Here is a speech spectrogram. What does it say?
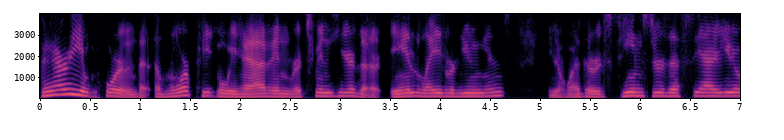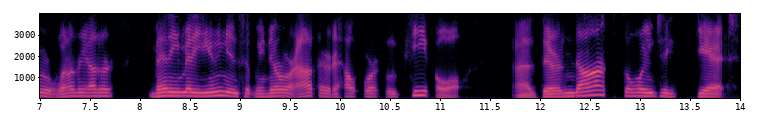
Very important that the more people we have in Richmond here that are in labor unions, you know, whether it's Teamsters, SEIU, or one of the other many, many unions that we know are out there to help working people, uh, they're not going to get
